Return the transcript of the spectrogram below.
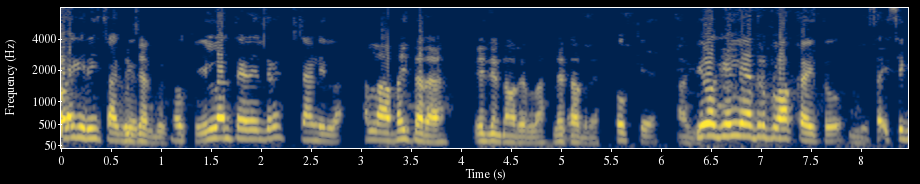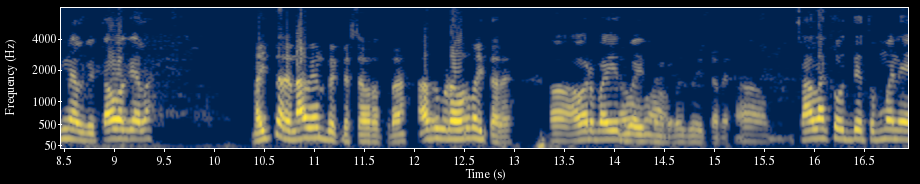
ಒಳಗೆ ರೀಚ್ ಆಗಬೇಕು. ಆಗ್ಬೇಕು ಆಗ್ಬೇಕು. ಓಕೆ ಇಲ್ಲ ಅಂತ ಹೇಳಿದ್ರೆ ಸ್ಟ್ಯಾಂಡ್ ಇಲ್ಲ. ಅಲ್ಲ ಬೈತಾರೆ ಏಜೆಂಟ್ ಅವರೆಲ್ಲ ಲೇಟ್ ಆದ್ರೆ. ಓಕೆ ಹಾಗೆ. ಇವಾಗ ಎಲ್ಲಿ ಆದ್ರೂ ಬ್ಲಾಕ್ ಆಯ್ತು. ಸಿಗ್ನಲ್ ಬಿತ್ತು. ಅವಾಗೆಲ್ಲ ಬೈತಾರೆ ನಾವ್ ಹೇಳ್ಬೇಕಷ್ಟೇ ಅವ್ರ ಹತ್ರ. ಆದ್ರೂ ಕೂಡ ಅವ್ರು ಬೈತಾರೆ. ಅವ್ರ ಬೈದ್ ಬೈತಾರೆ. ಬೈದು ಬೈತಾರೆ. ಆ, ಚಾಲಕ ಹುದ್ದೆ ತುಂಬಾನೇ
